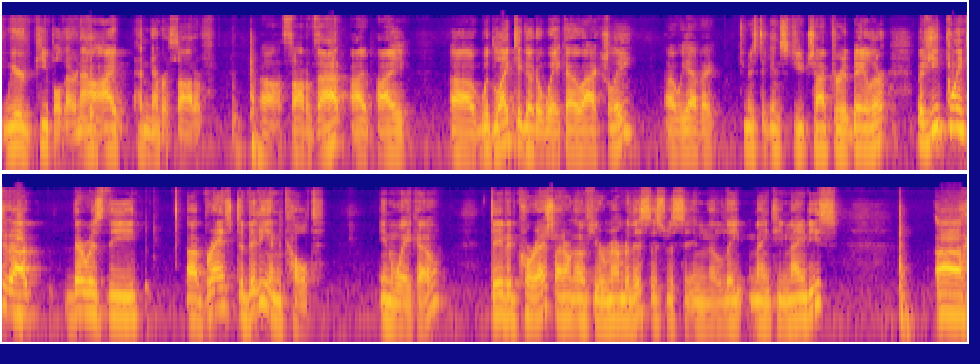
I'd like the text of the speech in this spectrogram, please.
weird people there. Now, I had never thought of, uh, thought of that. I, I uh, would like to go to Waco, actually. Uh, we have a Thomistic Institute chapter at Baylor. But he pointed out there was the uh, Branch Davidian cult in Waco. David Koresh, I don't know if you remember this, this was in the late 1990s. Uh,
